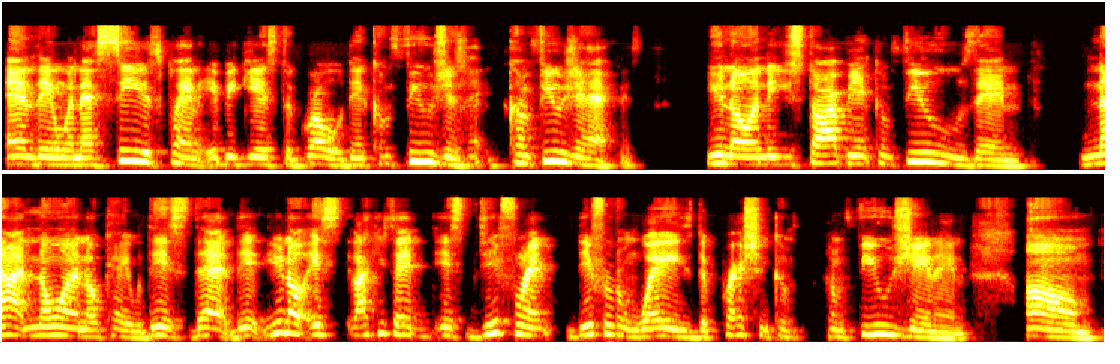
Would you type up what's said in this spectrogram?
and then when that seed is planted, it begins to grow. Then confusion confusion happens you know, and then you start being confused and not knowing, okay, with this, that, that, you know, it's like you said, it's different, different ways, depression, com- confusion, and um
